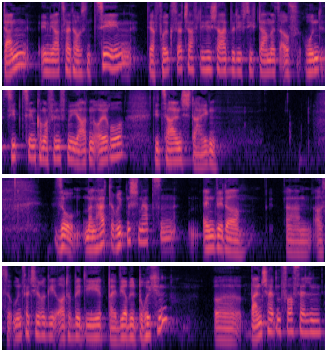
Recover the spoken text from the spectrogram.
Dann im Jahr 2010, der volkswirtschaftliche Schaden belief sich damals auf rund 17,5 Milliarden Euro. Die Zahlen steigen. So, man hat Rückenschmerzen, entweder ähm, aus der Unfallchirurgie, Orthopädie bei Wirbelbrüchen, Bandscheibenvorfällen,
